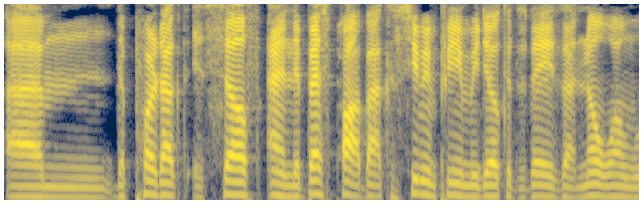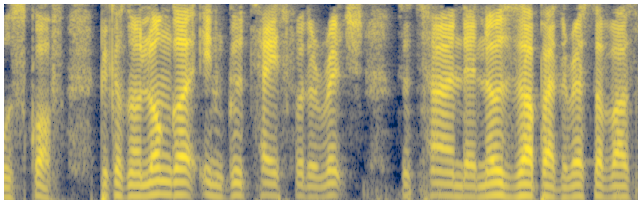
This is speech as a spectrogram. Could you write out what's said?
um, the product itself. And the best part about consuming premium mediocre today is that no one will scoff because no longer in good taste for the rich to turn their noses up at the rest of us.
